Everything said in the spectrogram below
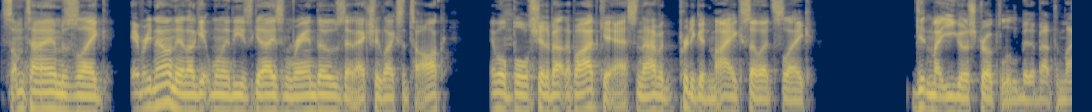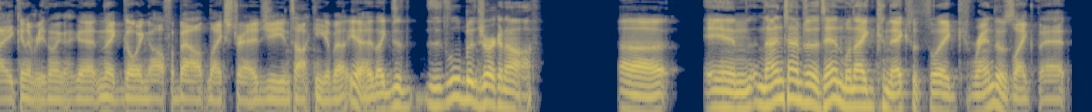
sometimes like every now and then I'll get one of these guys in randos that actually likes to talk and we'll bullshit about the podcast. And I have a pretty good mic, so it's like getting my ego stroked a little bit about the mic and everything like that, and like going off about like strategy and talking about yeah, like the little bit jerking off. Uh, and nine times out of ten, when I connect with like randos like that,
